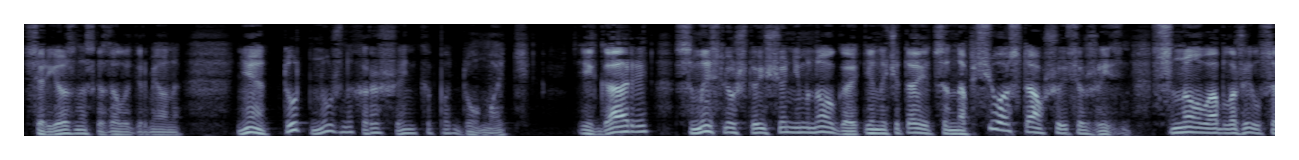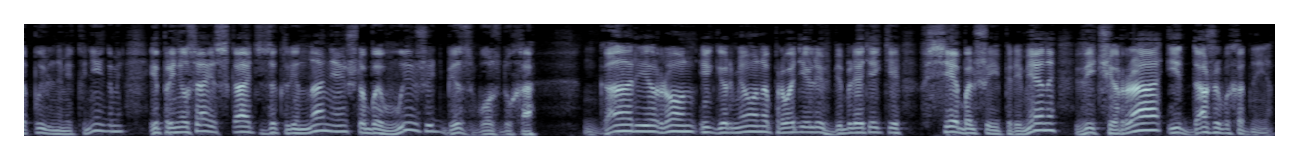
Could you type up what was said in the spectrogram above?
серьезно сказала Гермиона. — Нет, тут нужно хорошенько подумать. И Гарри, с мыслью, что еще немного и начитается на всю оставшуюся жизнь, снова обложился пыльными книгами и принялся искать заклинания, чтобы выжить без воздуха. Гарри, Рон и Гермиона проводили в библиотеке все большие перемены, вечера и даже выходные.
